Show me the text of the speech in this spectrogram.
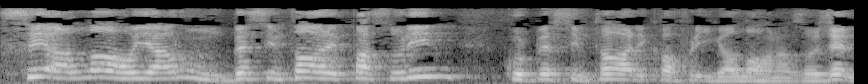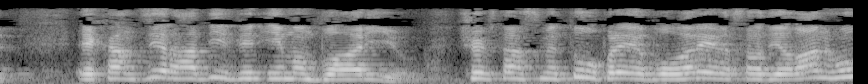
si Allahu ia ruan besimtarit pasurinë kur besimtari ka frikë Allahun azza xhel. E ka nxjerr hadithin Imam Buhariu, që është transmetuar prej Abu Hurairës radhiyallahu anhu,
